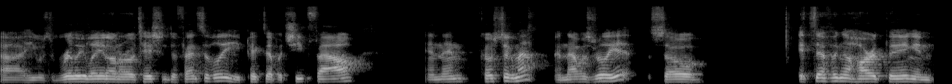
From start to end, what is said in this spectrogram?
Uh, he was really late on a rotation defensively. He picked up a cheap foul, and then coach took him out, and that was really it. So it's definitely a hard thing. And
